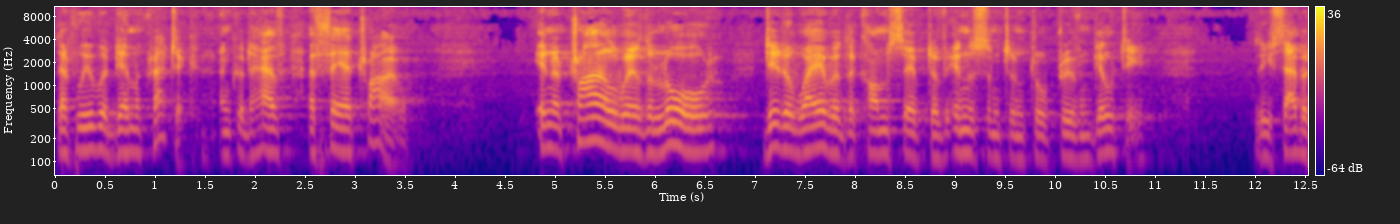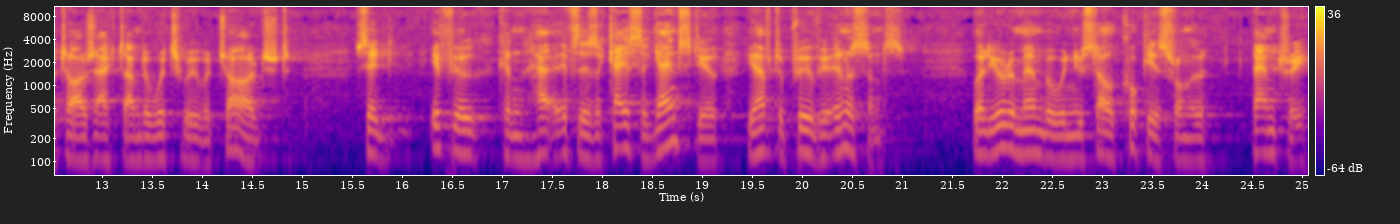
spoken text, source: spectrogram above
that we were democratic and could have a fair trial. In a trial where the law did away with the concept of innocent until proven guilty, the Sabotage Act under which we were charged said if you can ha- if there's a case against you, you have to prove your innocence. Well, you remember when you stole cookies from the pantry,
